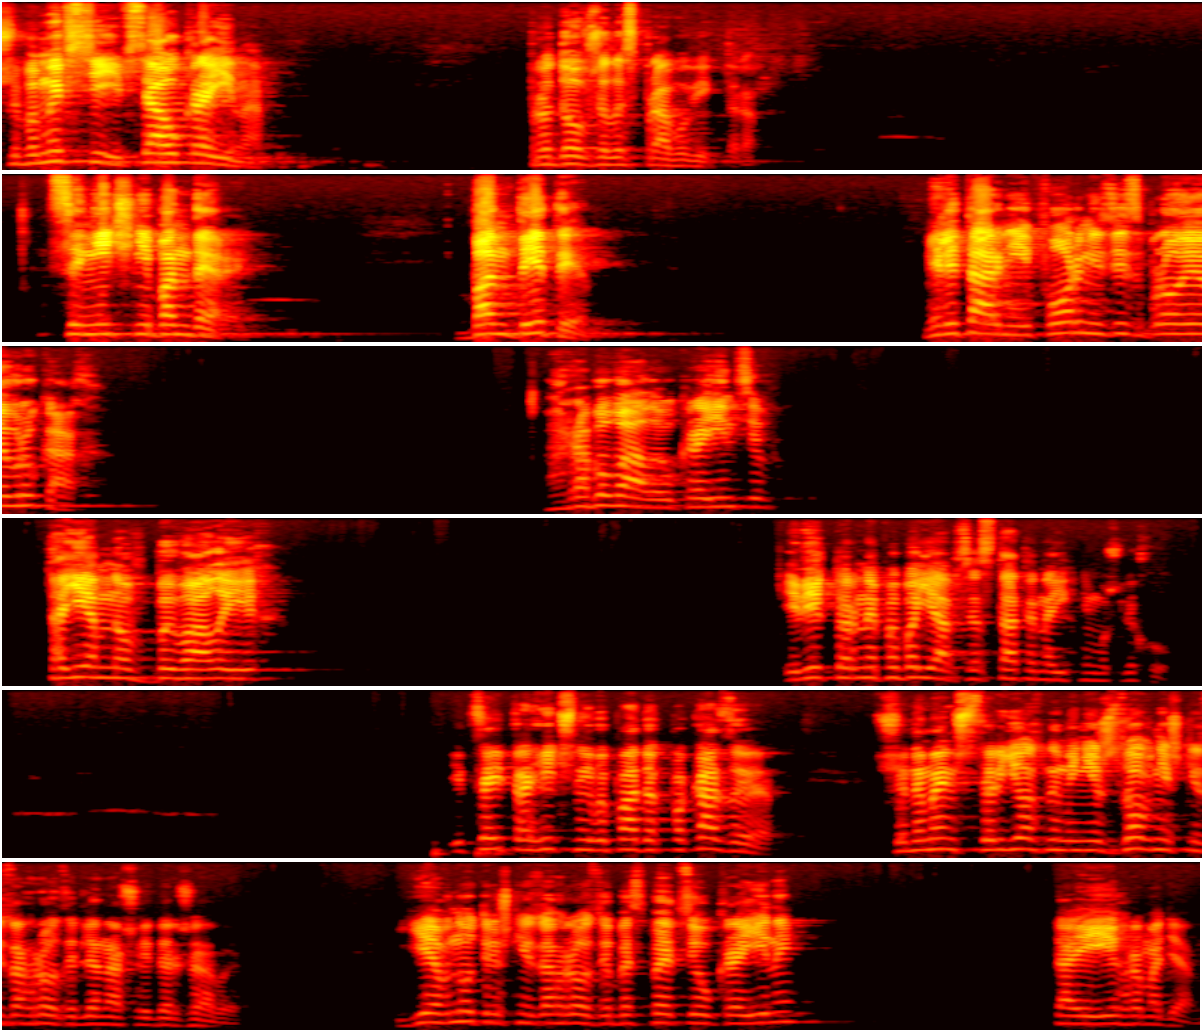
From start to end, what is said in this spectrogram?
щоб ми всі і вся Україна продовжили справу Віктора. Цинічні бандери, бандити мілітарній формі зі зброєю в руках грабували українців, таємно вбивали їх. І Віктор не побоявся стати на їхньому шляху. І цей трагічний випадок показує, що не менш серйозними, ніж зовнішні загрози для нашої держави, є внутрішні загрози безпеці України та її громадян.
